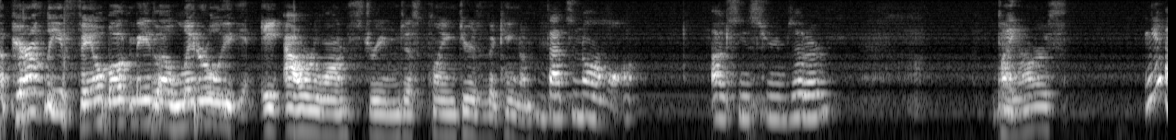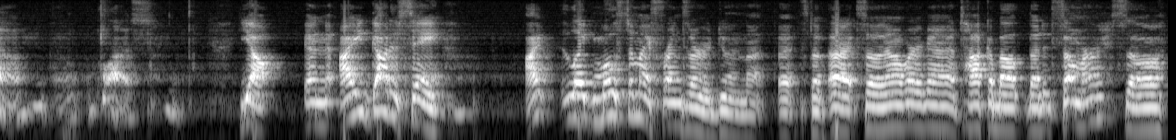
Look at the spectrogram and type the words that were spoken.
Apparently, Failboat made a literally eight hour long stream just playing Tears of the Kingdom. That's normal. I've seen streams that are Ten Like- hours? yeah plus. Yeah, and I gotta say, I like most of my friends are doing that uh, stuff. Alright, so now we're gonna talk about that it's summer, so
